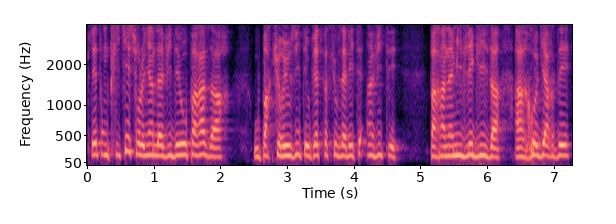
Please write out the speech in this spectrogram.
peut-être ont cliqué sur le lien de la vidéo par hasard, ou par curiosité, ou peut-être parce que vous avez été invité par un ami de l'Église à, regarder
